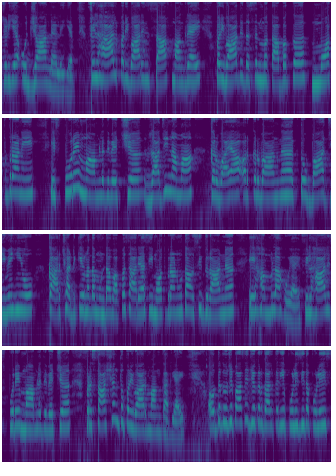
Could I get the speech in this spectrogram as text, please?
ਜਿਹੜੀ ਹੈ ਉਹ ਜਾਨ ਲੈ ਲਈ ਹੈ। ਫਿਲਹਾਲ ਪਰਿਵਾਰ ਇਨਸਾਫ ਮੰਗ ਰਿਹਾ ਹੈ। ਪਰਿਵਾਰ ਦੇ ਦੱਸਣ ਮੁਤਾਬਕ ਮੌਤਬਰਾ ਨੇ ਇਸ ਪੂਰੇ ਮਾਮਲੇ ਦੇ ਵਿੱਚ ਰਾਜੀਨਾਮਾ ਕਰਵਾਇਆ ਔਰ ਕਰਵਾਉਣ ਤੋਂ ਬਾਅਦ ਜਿਵੇਂ ਹੀ ਉਹ ਘਰ ਛੱਡ ਕੇ ਉਹਨਾਂ ਦਾ ਮੁੰਡਾ ਵਾਪਸ ਆ ਰਿਹਾ ਸੀ ਮੌਤਬਰਾਂ ਨੂੰ, ਤਾਂ ਉਸੇ ਦੌਰਾਨ ਇਹ ਹਮਲਾ ਹੋਇਆ ਹੈ। ਫਿਲਹਾਲ ਇਸ ਪੂਰੇ ਮਾਮਲੇ ਦੇ ਵਿੱਚ ਪ੍ਰਸ਼ਾਸਨ ਤੋਂ ਪਰਿਵਾਰ ਮੰਗ ਕਰ ਰਿਹਾ ਹੈ। ਉਧਰ ਦੂਜੇ ਪਾਸੇ ਜੇਕਰ ਗੱਲ ਕਰੀਏ ਪੁਲਿਸ ਦੀ, ਤਾਂ ਪੁਲਿਸ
